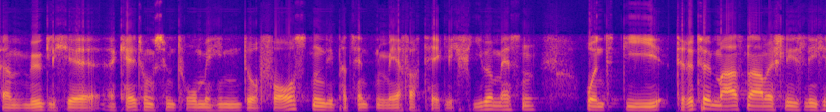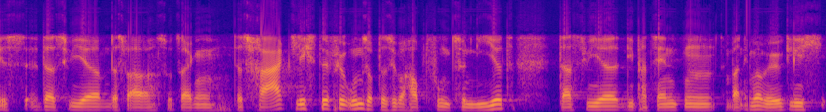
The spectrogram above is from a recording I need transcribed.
ähm, mögliche Erkältungssymptome hin durchforsten, die Patienten mehrfach täglich Fieber messen. Und die dritte Maßnahme schließlich ist, dass wir, das war sozusagen das Fraglichste für uns, ob das überhaupt funktioniert, dass wir die Patienten, wann immer möglich,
